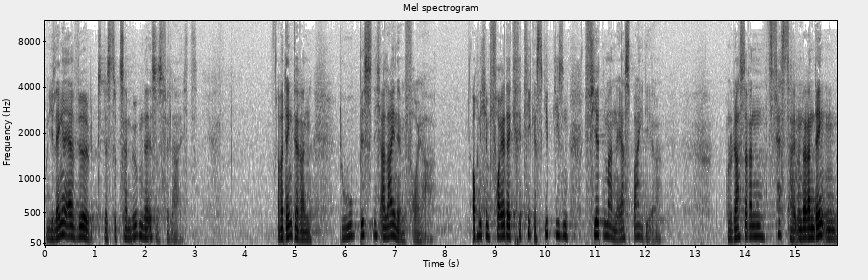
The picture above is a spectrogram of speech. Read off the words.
Und je länger er wirkt, desto zermürbender ist es vielleicht. Aber denk daran, du bist nicht alleine im Feuer. Auch nicht im Feuer der Kritik. Es gibt diesen vierten Mann, er ist bei dir. Und du darfst daran festhalten und daran denken,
